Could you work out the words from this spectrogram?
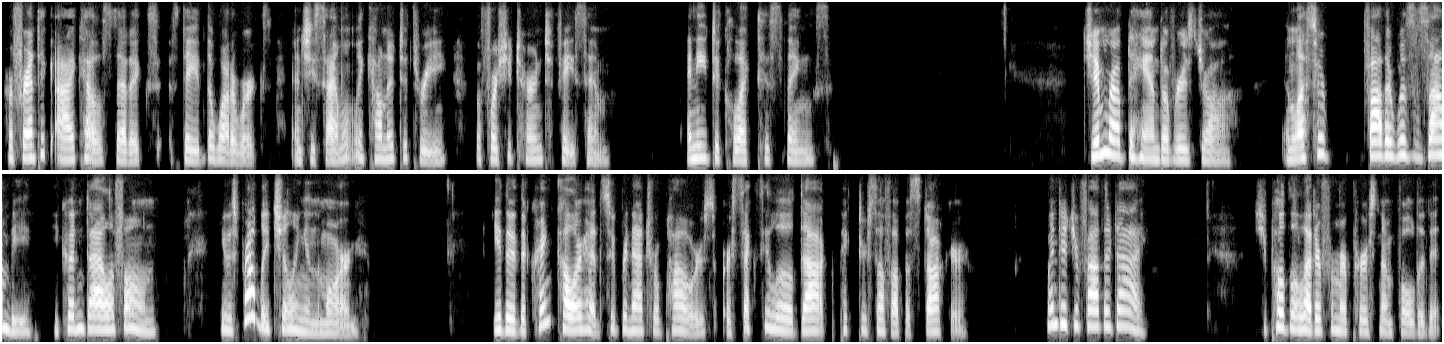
Her frantic eye calisthenics stayed the waterworks, and she silently counted to three before she turned to face him. I need to collect his things. Jim rubbed a hand over his jaw. Unless her father was a zombie, he couldn't dial a phone. He was probably chilling in the morgue. Either the crank caller had supernatural powers, or sexy little Doc picked herself up a stalker. When did your father die? She pulled the letter from her purse and unfolded it.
